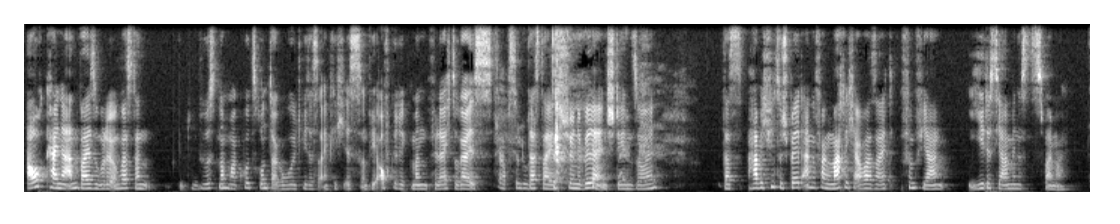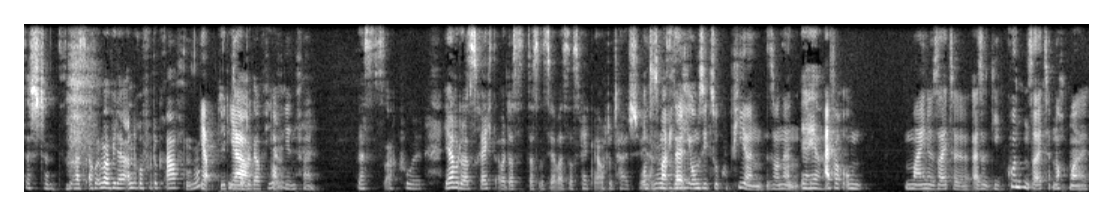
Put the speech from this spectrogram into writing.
auch keine Anweisung oder irgendwas, dann du wirst noch mal kurz runtergeholt, wie das eigentlich ist und wie aufgeregt man vielleicht sogar ist, Absolut. dass da jetzt schöne Bilder entstehen sollen. Das habe ich viel zu spät angefangen, mache ich aber seit fünf Jahren jedes Jahr mindestens zweimal. Das stimmt. Du hast auch immer wieder andere Fotografen, ne? Ja, die dich ja, fotografieren. auf jeden Fall. Das ist auch cool. Ja, aber du hast recht, aber das, das ist ja was, das fällt mir auch total schwer. Und das ne? mache ich nicht, um sie zu kopieren, sondern Ja, ja. einfach um meine Seite, also die Kundenseite nochmal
